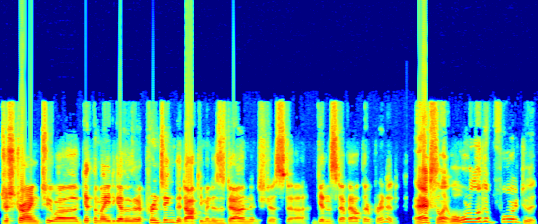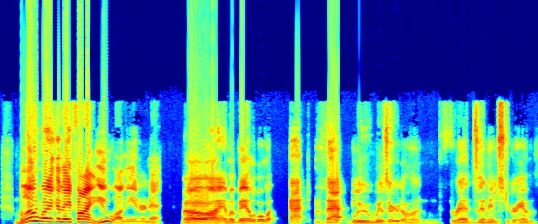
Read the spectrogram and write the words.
just trying to uh, get the money together. The printing, the document is done. It's just uh, getting stuff out there printed. Excellent. Well, we're looking forward to it. Blue, where can they find you on the internet? oh, I am available at that blue wizard on Threads and Instagram.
